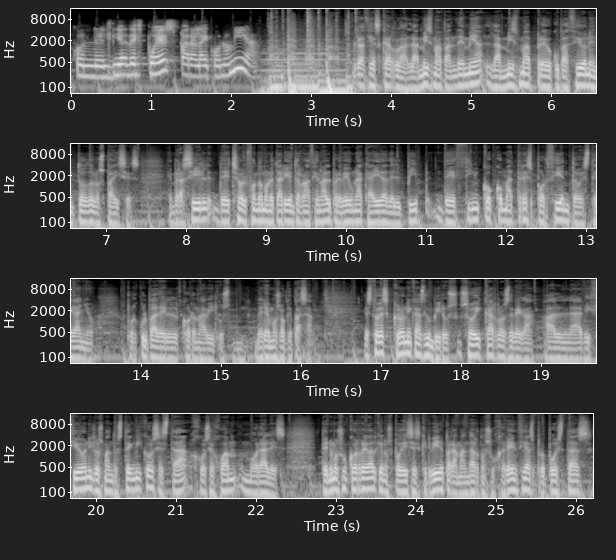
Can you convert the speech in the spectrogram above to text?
con el día después para la economía. Gracias, Carla. La misma pandemia, la misma preocupación en todos los países. En Brasil, de hecho, el Fondo Monetario Internacional prevé una caída del PIB de 5,3% este año por culpa del coronavirus. Veremos lo que pasa. Esto es Crónicas de un Virus. Soy Carlos de Vega. A la edición y los mandos técnicos está José Juan Morales. Tenemos un correo al que nos podéis escribir para mandarnos sugerencias, propuestas,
